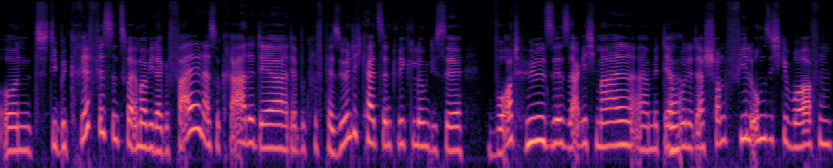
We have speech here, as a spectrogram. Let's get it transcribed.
Und die Begriffe sind zwar immer wieder gefallen, also gerade der, der Begriff Persönlichkeitsentwicklung, diese Worthülse, sag ich mal, äh, mit der ja. wurde da schon viel um sich geworfen,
